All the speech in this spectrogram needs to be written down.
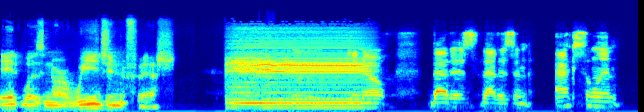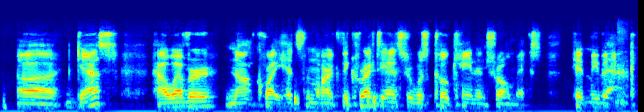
It was Norwegian fish. you know that is that is an excellent uh, guess. However not quite hits the mark. The correct answer was cocaine and trail mix. Hit me back.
